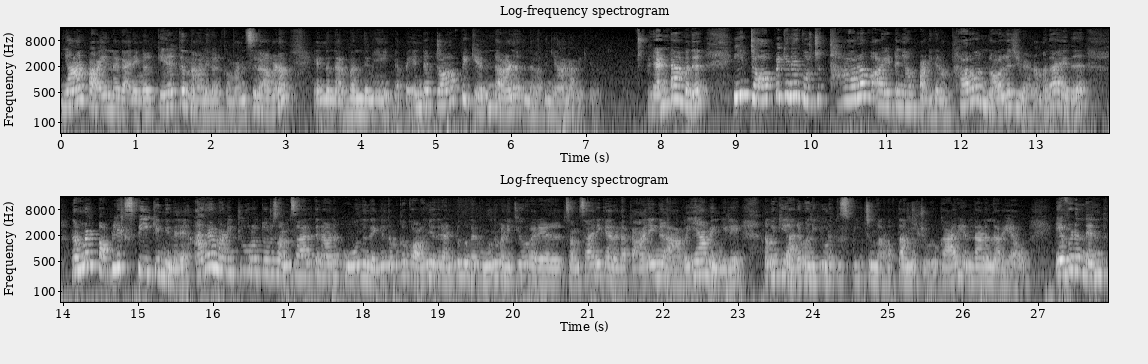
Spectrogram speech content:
ഞാൻ പറയുന്ന കാര്യങ്ങൾ കേൾക്കുന്ന ആളുകൾക്ക് മനസ്സിലാവണം എന്ന് നിർബന്ധമേ ഇല്ല. അപ്പൊ എന്റെ ടോപ്പിക് എന്താണ് എന്നുള്ളത് ഞാൻ അറിയണം രണ്ടാമത് ഈ ടോപ്പിക്കിനെ കുറിച്ച് തറവ് ആയിട്ട് ഞാൻ പഠിക്കണം. തറവ് നോളജ് വേണം. അതായത് നമ്മൾ പബ്ലിക് സ്പീക്കിങ്ങിന് അരമണിക്കൂറത്തെ ഒരു സംസാരത്തിനാണ് പോകുന്നതെങ്കിൽ നമുക്ക് കുറഞ്ഞത് രണ്ട് മുതൽ മൂന്ന് മണിക്കൂർ വരെ സംസാരിക്കാനുള്ള കാര്യങ്ങൾ അറിയാമെങ്കിലേ നമുക്ക് ഈ അരമണിക്കൂറത്തെ സ്പീച്ച് നടത്താൻ പറ്റുള്ളൂ. കാര്യം എന്താണെന്ന് അറിയാവോ എവിടെ നിന്ന് എന്ത്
